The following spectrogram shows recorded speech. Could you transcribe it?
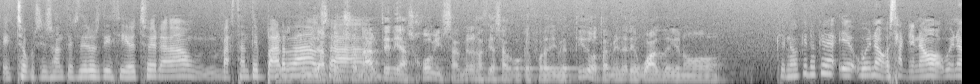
De hecho, pues eso, antes de los 18 era un- bastante Pero tu parda. vida o sea, personal tenía tenías hobbies, al menos hacías algo que fuera divertido, o también era igual de que no... Que no, que no, que eh, bueno, o sea, que no, bueno,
